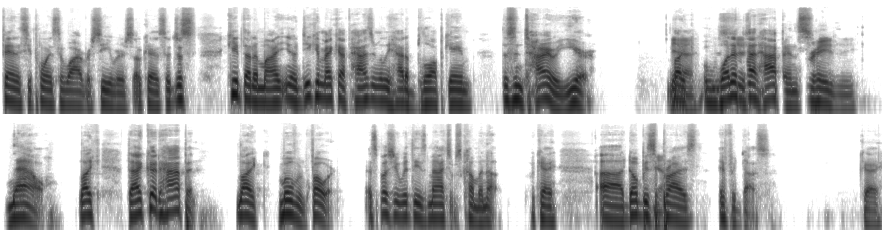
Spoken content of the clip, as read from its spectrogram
fantasy points to wide receivers. Okay. So just keep that in mind. You know, DK Metcalf hasn't really had a blow up game this entire year. Yeah, Like, what if that happens Crazy. now? Like, that could happen, like moving forward, especially with these matchups coming up. Okay. Uh, don't be surprised if it does. Okay.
